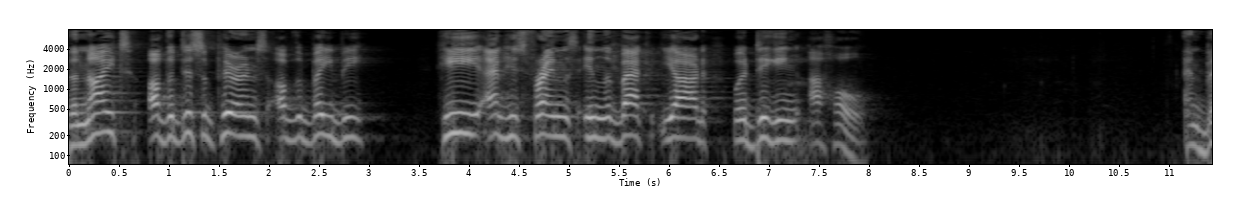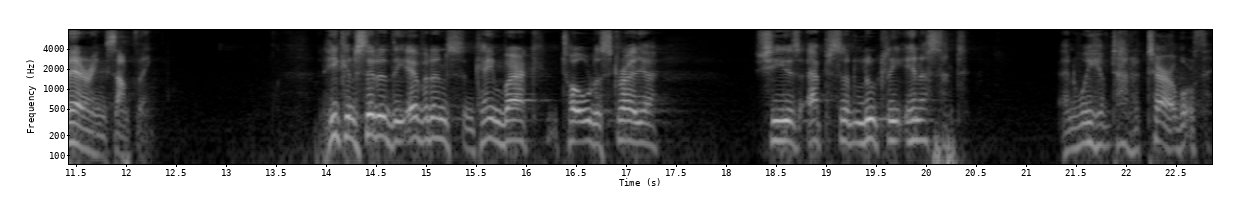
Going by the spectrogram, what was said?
The night of the disappearance of the baby, he and his friends in the backyard were digging a hole and burying something. He considered the evidence and came back and told Australia, she is absolutely innocent, and we have done a terrible thing.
